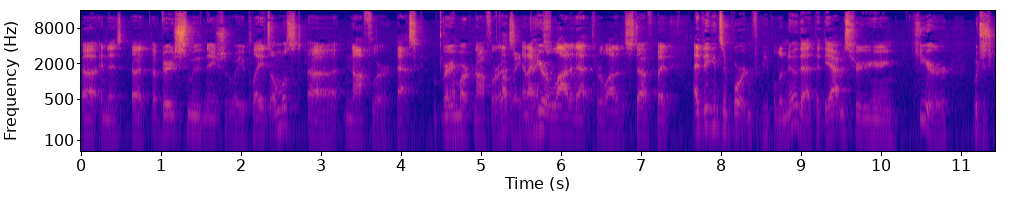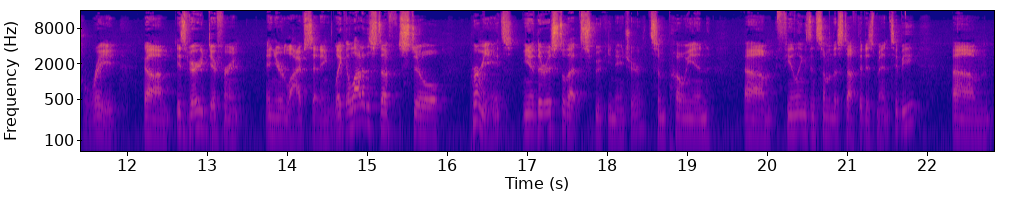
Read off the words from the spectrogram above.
uh, and a, a, very smooth nature the way you play. It's almost uh, Knopfler esque, very Oh, Mark Knopfler esque, and I hear a lot of that through a lot of the stuff. But I think it's important for people to know that that the atmosphere you're hearing here, which is great, um, is very different in your live setting. Like a lot of the stuff still permeates. You know, there is still that spooky nature, some um, feelings in some of the stuff that is meant to be. Um,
